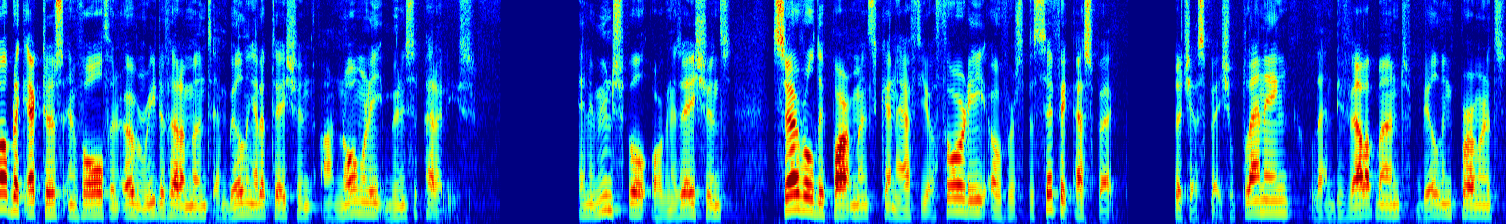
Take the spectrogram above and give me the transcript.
Public actors involved in urban redevelopment and building adaptation are normally municipalities. And in municipal organizations, several departments can have the authority over a specific aspect, such as spatial planning, land development, building permits,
